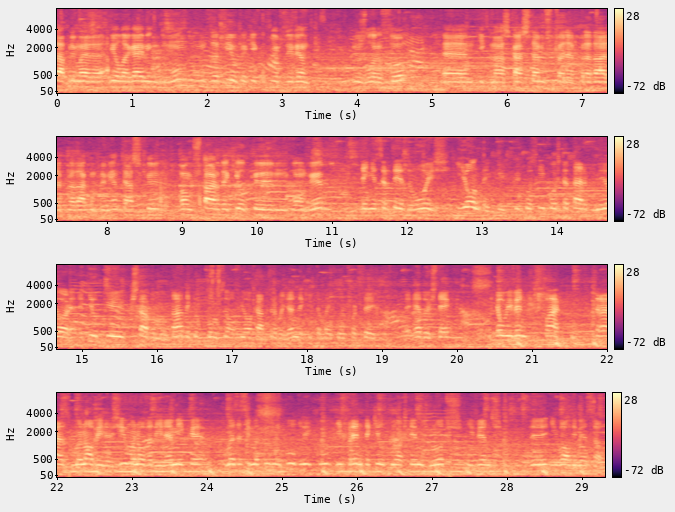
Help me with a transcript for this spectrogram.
à primeira Vila Gaming do mundo, um desafio que aqui o Sr. Presidente nos lançou e que nós cá estamos para, para, dar, para dar cumprimento. Acho que vão gostar daquilo que vão ver. Tenho a certeza hoje e ontem que, que consegui constatar melhor aquilo que, que, estava montado, aquilo que fomos ao fim ao cabo trabalhando, aqui também com o parceiro E2Tech. É um evento que de facto traz uma nova energia, uma nova dinâmica, mas acima de tudo um público diferente daquilo que nós temos noutros eventos de igual dimensão.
